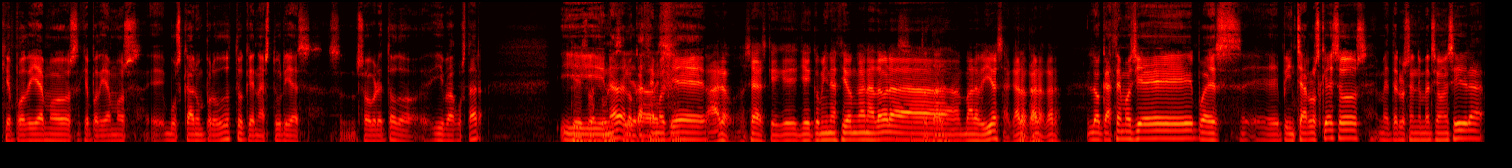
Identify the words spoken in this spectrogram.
que podíamos que podíamos eh, buscar un producto que en Asturias sobre todo iba a gustar y nada lo que hacemos es Claro, o sea, es que, que- que combinación ganadora Total. maravillosa, claro, Total. claro, claro. Lo que hacemos es pues eh, pinchar los quesos, meterlos en inmersión en sidra,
